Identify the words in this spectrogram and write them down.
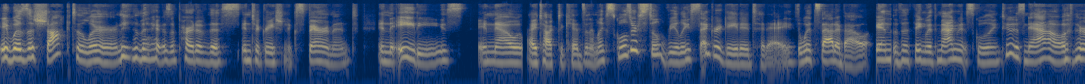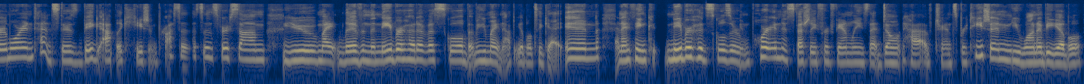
it was a shock to learn that i was a part of this integration experiment in the 80s and now I talk to kids and I'm like, schools are still really segregated today. What's that about? And the thing with magnet schooling too is now they're more intense. There's big application processes for some. You might live in the neighborhood of a school, but you might not be able to get in. And I think neighborhood schools are important, especially for families that don't have transportation. You want to be able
